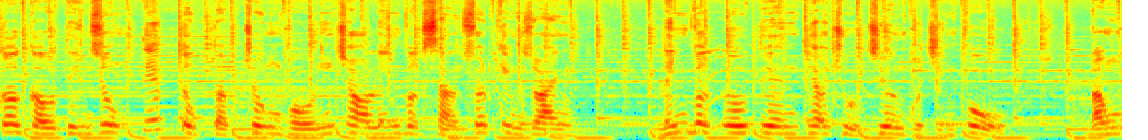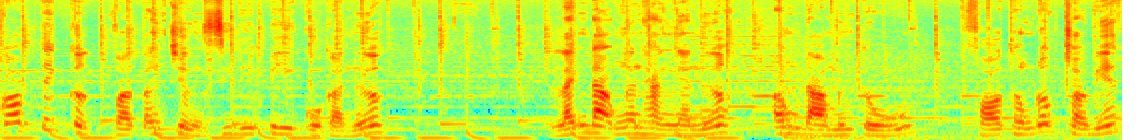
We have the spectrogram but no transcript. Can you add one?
cơ cấu tín dụng tiếp tục tập trung vốn cho lĩnh vực sản xuất kinh doanh, lĩnh vực ưu tiên theo chủ trương của chính phủ, đóng góp tích cực vào tăng trưởng GDP của cả nước. Lãnh đạo Ngân hàng Nhà nước, ông Đào Minh Tú, Phó Thống đốc cho biết,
